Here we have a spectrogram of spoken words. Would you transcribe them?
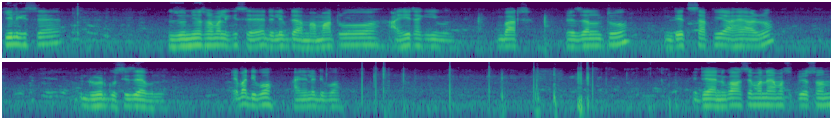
কি লিখিছে? জুনিয়ৰ শৰ্মা লিখিছে দিলীপ দা মামাটো আহি থাকিব বাট ৰিজাল্টটো ডেট চাপি আহে আৰু দূৰত গুচি যায় বোলে। এবাৰ দিব ফাইনেলি দিব। এতিয়া এনেকুৱা হৈছে মানে আমাৰ চিটুৱেশ্যন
